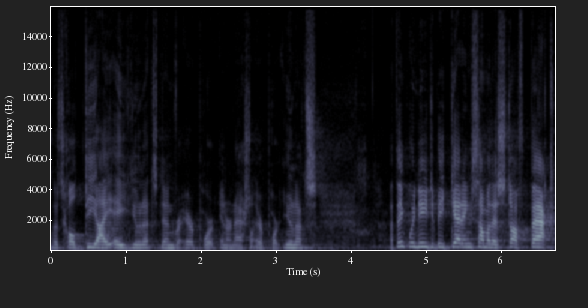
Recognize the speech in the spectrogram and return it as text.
That's called DIA units, Denver Airport International Airport units. I think we need to be getting some of this stuff back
